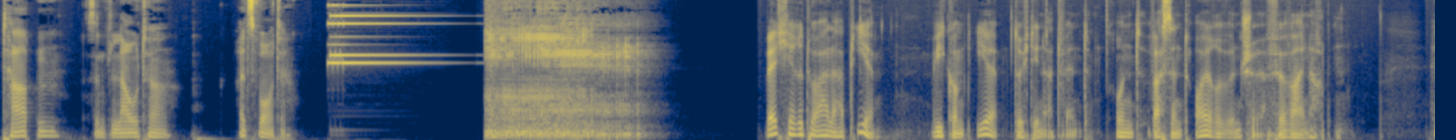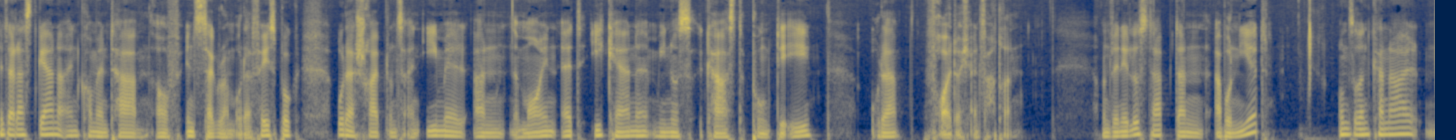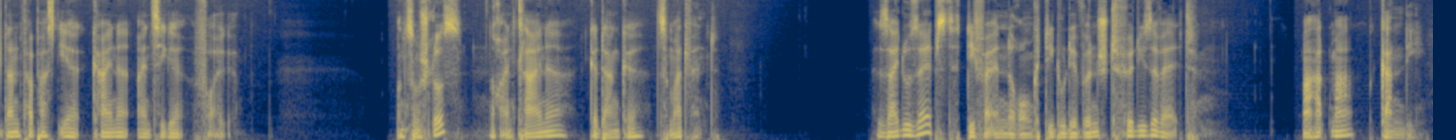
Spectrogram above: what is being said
Taten sind lauter als Worte. Welche Rituale habt ihr? Wie kommt ihr durch den Advent? Und was sind eure Wünsche für Weihnachten? Hinterlasst gerne einen Kommentar auf Instagram oder Facebook oder schreibt uns ein E-Mail an moin.ikerne-cast.de oder freut euch einfach dran. Und wenn ihr Lust habt, dann abonniert unseren Kanal, dann verpasst ihr keine einzige Folge. Und zum Schluss noch ein kleiner Gedanke zum Advent. Sei du selbst die Veränderung, die du dir wünschst für diese Welt. Mahatma Gandhi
